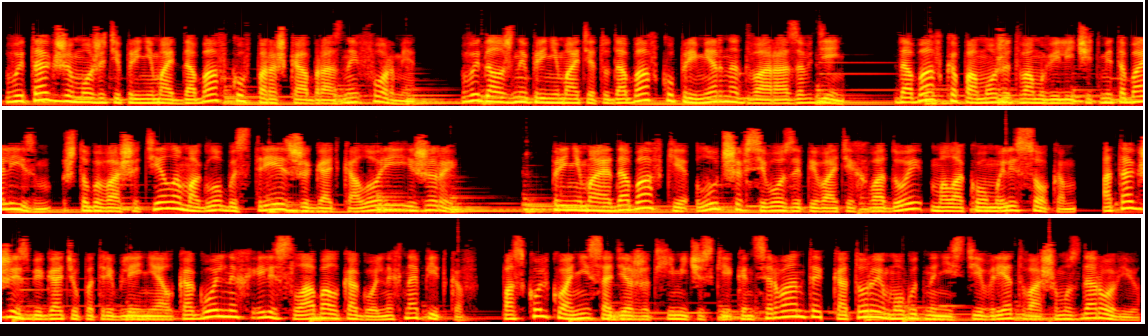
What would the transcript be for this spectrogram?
Вы также можете принимать добавку в порошкообразной форме. Вы должны принимать эту добавку примерно два раза в день. Добавка поможет вам увеличить метаболизм, чтобы ваше тело могло быстрее сжигать калории и жиры. Принимая добавки, лучше всего запивать их водой, молоком или соком, а также избегать употребления алкогольных или слабоалкогольных напитков, поскольку они содержат химические консерванты, которые могут нанести вред вашему здоровью.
